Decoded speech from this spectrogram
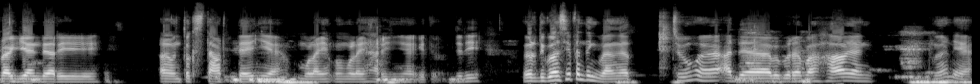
bagian dari eh, untuk start day-nya mulai memulai harinya gitu. Jadi menurut gue sih penting banget. Cuma ada beberapa hal yang gimana ya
